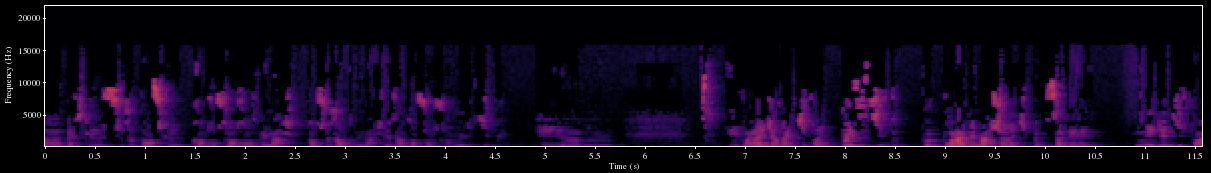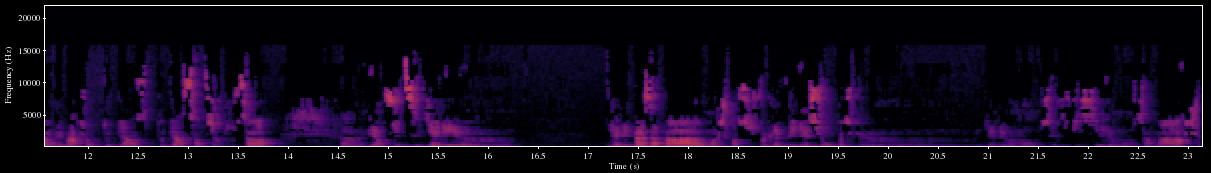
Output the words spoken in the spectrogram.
Euh, parce que je pense que quand on se lance dans ce, démarche, dans ce genre de démarche, les intentions sont multiples. Et, euh, voilà, il y en a qui vont être positives pour la démarche, il y en a qui peuvent s'avérer négatifs pour la démarche, donc de bien, sentir tout ça. Euh, et ensuite, c'est d'y aller, d'y aller pas à pas. Moi, je pense qu'il faut de l'appellation parce que il y a des moments où c'est difficile, des moments où ça marche,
